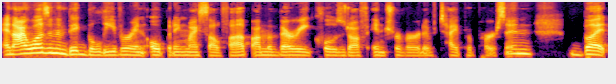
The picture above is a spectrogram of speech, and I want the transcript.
And I wasn't a big believer in opening myself up. I'm a very closed off, introverted type of person. But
